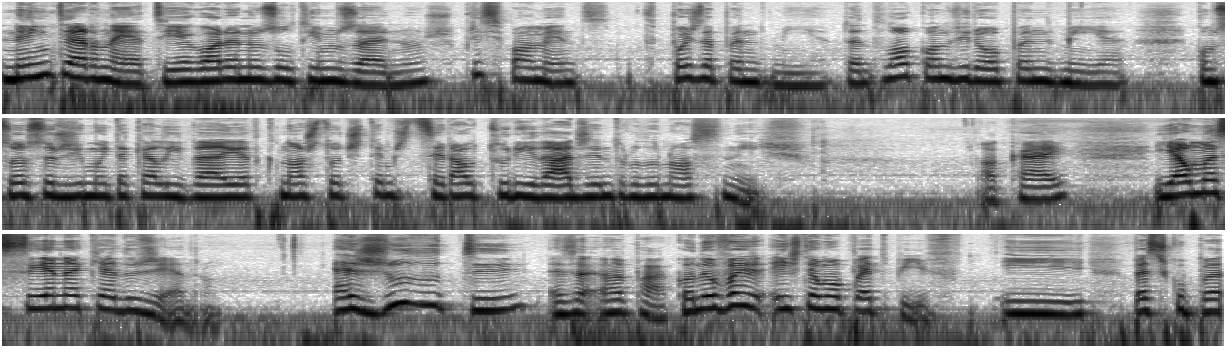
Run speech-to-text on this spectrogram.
na internet e agora nos últimos anos, principalmente depois da pandemia, portanto, logo quando virou a pandemia, começou a surgir muito aquela ideia de que nós todos temos de ser autoridades dentro do nosso nicho. Ok? E é uma cena que é do género. Ajudo-te. opá, Quando eu vejo. Isto é o meu pet peeve. E peço desculpa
